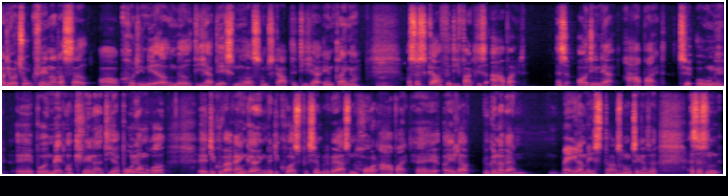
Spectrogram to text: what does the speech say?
Og det var to kvinder, der sad og koordinerede med de her virksomheder, som skabte de her ændringer. Mm. Og så skaffede de faktisk arbejde. Altså ordinær arbejde til unge, øh, både mænd og kvinder de her boligområder. Øh, det kunne være rengøring, men det kunne også for eksempel være sådan hårdt arbejde, øh, eller begynde at være malermester og sådan mm. nogle ting. Altså, altså sådan,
